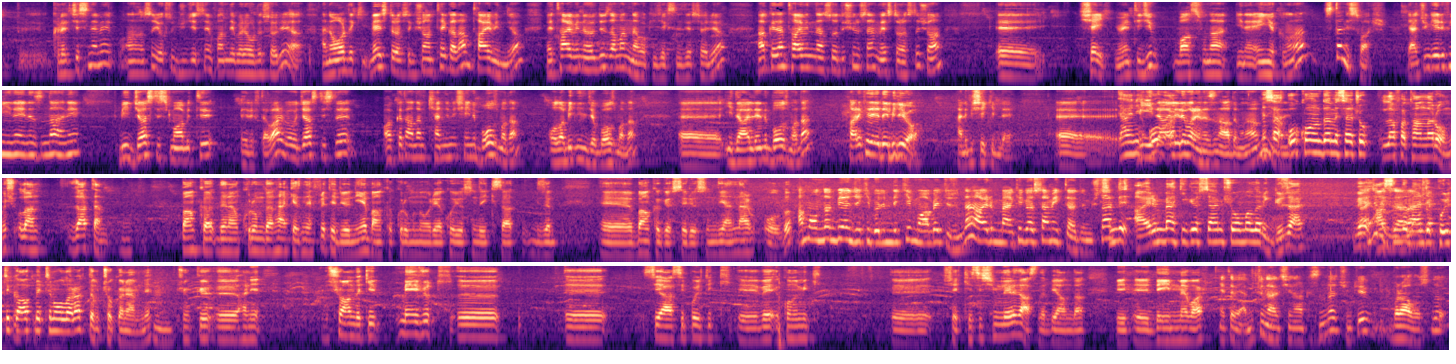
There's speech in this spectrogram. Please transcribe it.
kraliçesine mi anası yoksa cüccesine mi falan diye böyle orada söylüyor ya. Hani oradaki Westeros'taki şu an tek adam Tywin diyor. Ve Tywin öldüğü zaman ne bak yiyeceksiniz diye söylüyor. Hakikaten Tywin'den sonra düşünürsen Westeros'ta şu an e, şey yönetici vasfına yine en yakın olan Stannis var. Yani çünkü herifin yine en azından hani bir justice muhabbeti herifte var ve o justice'le hakikaten adam kendini şeyini bozmadan olabildiğince bozmadan e, ideallerini bozmadan hareket edebiliyor. Hani bir şekilde. E, Yani bir o- idealleri var en azından adamın anladın Mesela mı? Hani- o konuda mesela çok laf atanlar olmuş. Ulan zaten banka denen kurumdan herkes nefret ediyor. Niye banka kurumunu oraya koyuyorsun da iki saat bize e, banka gösteriyorsun diyenler oldu. Ama ondan bir önceki bölümdeki muhabbet yüzünden Iron Bank'i gösterme ihtiyacı duymuşlar. Şimdi Iron Bank'i göstermiş olmaları güzel. Ve Bence aslında güzel, ben bence çok- politik alt metin olarak da bu çok önemli. Çünkü e, hani şu andaki mevcut e, e, siyasi, politik e, ve ekonomik e, şey kesişimleri de aslında bir yandan bir e, değinme var. E tabii yani bütün her şeyin arkasında çünkü Bravos'lu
